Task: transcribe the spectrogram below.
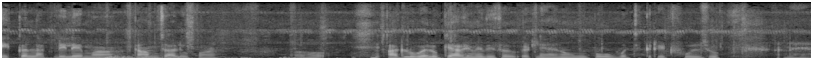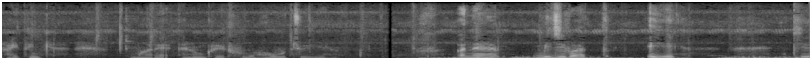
એક કલાક ડિલેમાં કામ ચાલ્યું, પણ આટલું વહેલું ક્યારેય નથી થયું. એટલે એનો હું બહુ જ ગ્રેટફુલ છું. અને આઈ થિંક મારે એનું ગ્રેટફુલ હોવું જોઈએ. અને બીજી વાત એ કે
